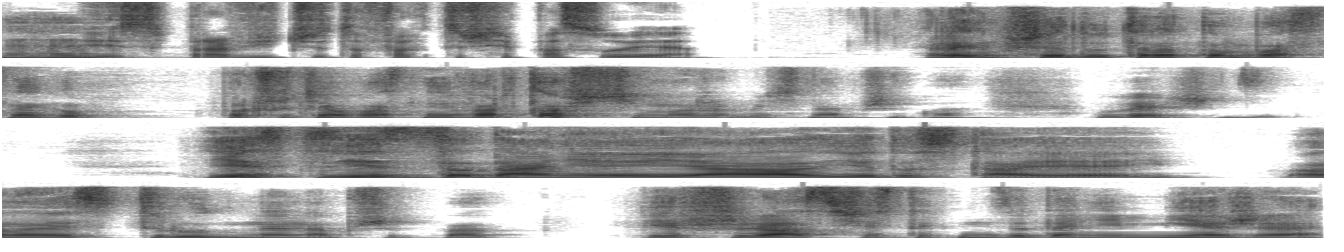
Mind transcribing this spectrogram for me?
mhm. i sprawdzić, czy to faktycznie pasuje. Lęk przed utratą własnego poczucia własnej wartości może być na przykład. Wiesz, jest, jest zadanie, ja je dostaję i ono jest trudne na przykład. Pierwszy raz się z takim zadaniem mierzę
